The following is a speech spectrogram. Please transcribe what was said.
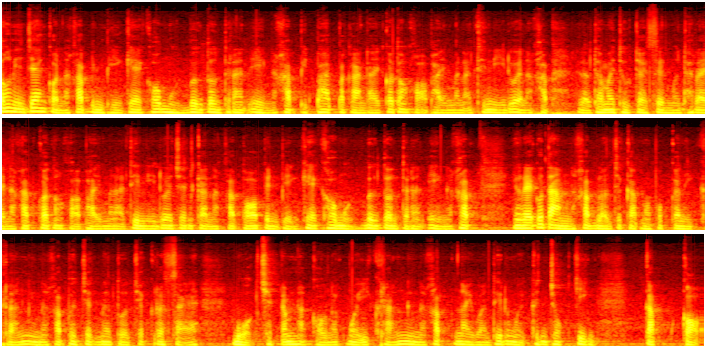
ต้องเรียนแจ้งก่อนนะครับ เป็นเพียงแค่ข้อมูลเบื้องต้นเท่านั้นเองนะครับผิดพลาดประการใดก็ต้องขออภัยมาณที่นี้ด้วยนะครับแล้วถ้าไม่ถูกใจเซ็นเหมือนเทไรนะครับก็ต้องขออภัยมาณที่นี้ด้วยเช่นกันนะครับ เพราะเป็นเพียงแค่ข้อมูลเบื้องต้นเท่านั้นเองนะครับอย่างไรก็ตามนะครับเราจะกลับมาพบกันอีกครั้งหนึ่งนะครับเพื่อเช็คเนื้อตัวเช็คกระแสบวกเช็คน้ำหนักของนักมวยอีกครั้งหนึ่งนะครับในวันที่นักมวยขึ้นชกจริง กับเกาะ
